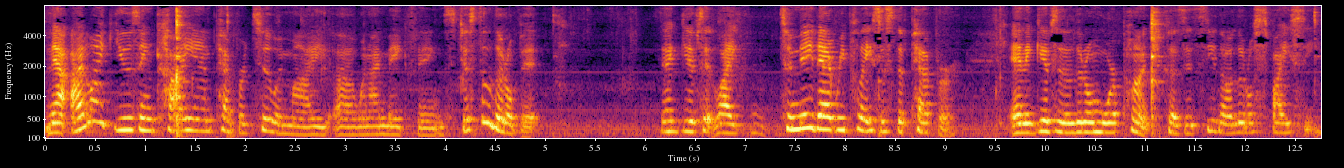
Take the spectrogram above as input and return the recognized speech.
Now I like using cayenne pepper too in my uh, when I make things, just a little bit. That gives it like, to me that replaces the pepper. And it gives it a little more punch because it's, you know, a little spicy.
